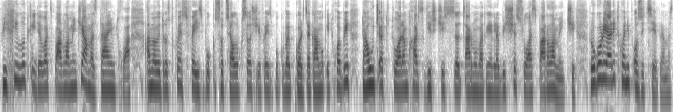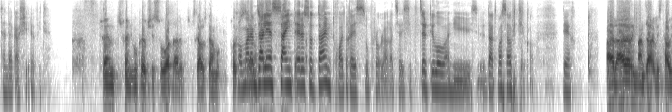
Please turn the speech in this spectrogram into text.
ვიხილოთ კიდევაც პარლამენტში ამას დაემთხვა. ამავე დროს თქვენს Facebook სოციალურ ქსელში Facebook ვებგვერდზე გამოკითხვები დაუჭერთ თუ არა მხარს გირჩის წარმომადგენლების შესვლას პარლამენტში. როგორი არის თქვენი პოზიციები ამასთან დაკავშირებით? ჩვენ ჩვენ ჯგუფებში სულ ატარებთ მსგავს გამოკითხვას. ხო, მაგრამ ძალიან საინტერესო დაიმთხვა დღეს უფრო რაღაცა ისეთ წერტილოვანი დაწმასავით იყო. დიახ. არ არ არის მან ზაღლის თავი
